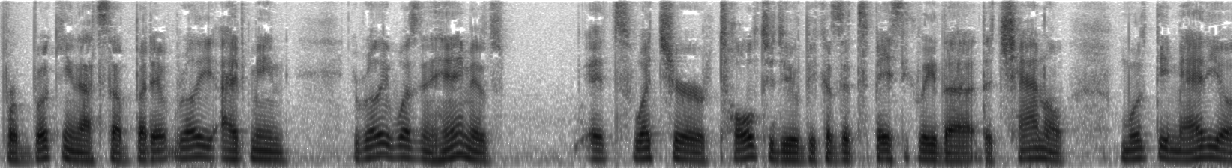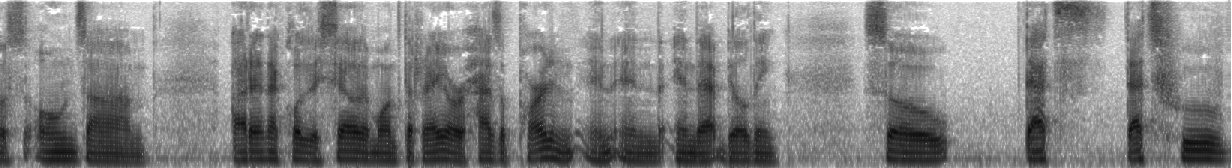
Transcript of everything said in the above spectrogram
for booking that stuff, but it really I mean it really wasn't him. It's it's what you're told to do because it's basically the the channel. Multimedios owns um Arena Coliseo de Monterrey or has a part in, in, in, in that building. So that's that's who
